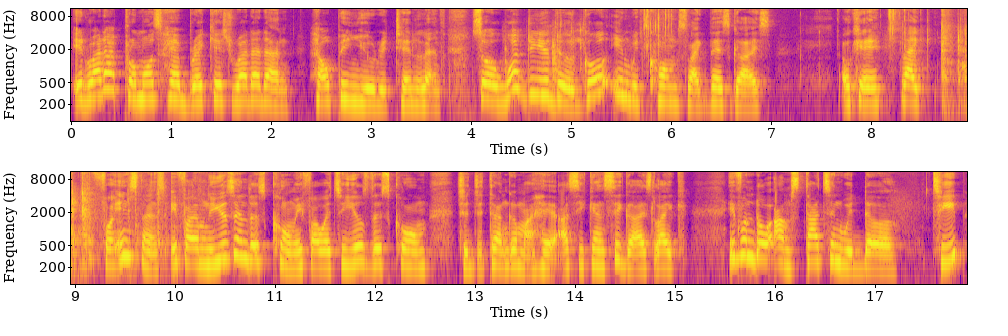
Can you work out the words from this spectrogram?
It rather promotes hair breakage rather than helping you retain length. So what do you do? Go in with combs like this guys okay? Like for instance if i'm using this comb if i were to use this comb to detangle my hair as you can see guys like even though i'm starting with the tip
